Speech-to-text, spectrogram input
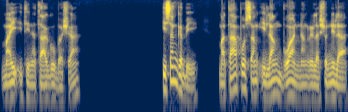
May itinatago ba siya? Isang gabi, matapos ang ilang buwan ng relasyon nila,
